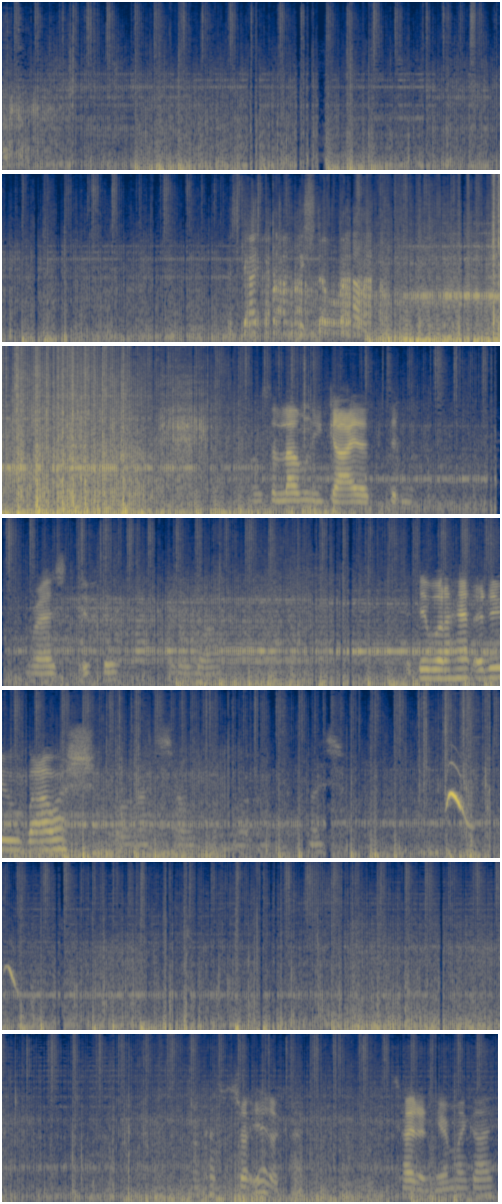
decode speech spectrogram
This guy's probably still around. Was the lonely guy that didn't rest if the little while. I did what I had to do, Bowers. Yet? Okay. It's hiding here, my guy.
